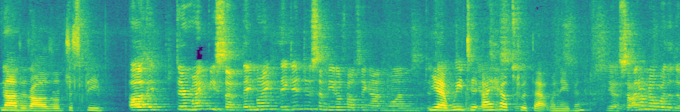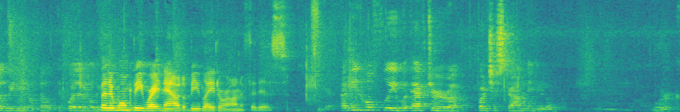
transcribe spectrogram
Not at all. It'll just be. Uh, it- there might be some, they might, they did do some needle felting on one. that Yeah, they we didn't did. get I helped with that one even. Yeah, so I don't know whether there'll be needle felt, if whether it'll be. But it won't be right now. It'll be later on if it is. I mean, hopefully, after a bunch of stamping, it'll work.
